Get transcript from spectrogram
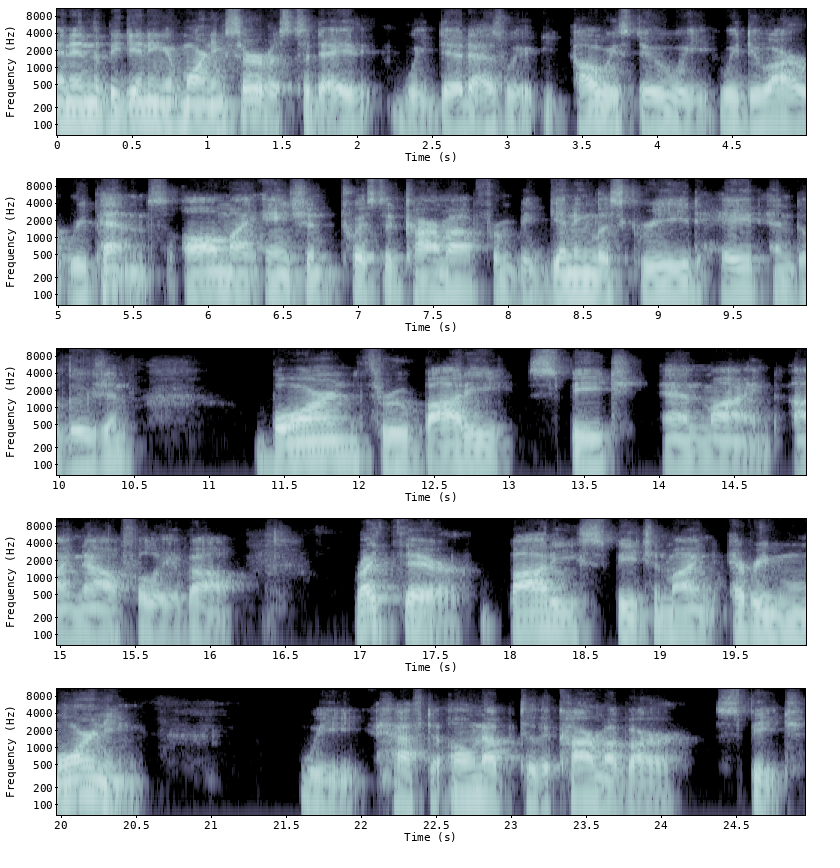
And in the beginning of morning service today, we did as we always do, we, we do our repentance. All my ancient twisted karma from beginningless greed, hate, and delusion, born through body, speech, and mind, I now fully avow. Right there, body, speech, and mind. Every morning, we have to own up to the karma of our speech.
